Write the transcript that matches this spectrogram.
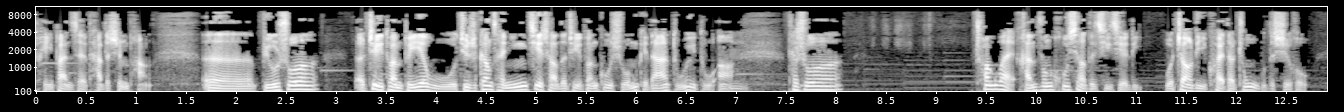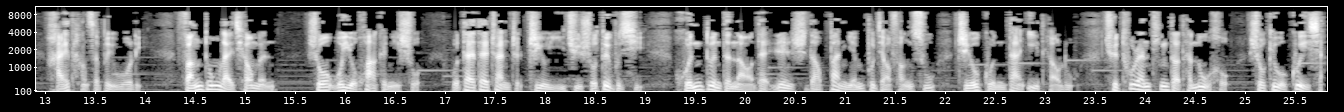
陪伴在他的身旁。呃，比如说，呃，这段北野武就是刚才您介绍的这段故事，我们给大家读一读啊。他说：“窗外寒风呼啸的季节里，我照例快到中午的时候，还躺在被窝里。”房东来敲门，说：“我有话跟你说。”我呆呆站着，只有一句：“说对不起。”混沌的脑袋认识到半年不交房租，只有滚蛋一条路，却突然听到他怒吼：“说给我跪下！”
